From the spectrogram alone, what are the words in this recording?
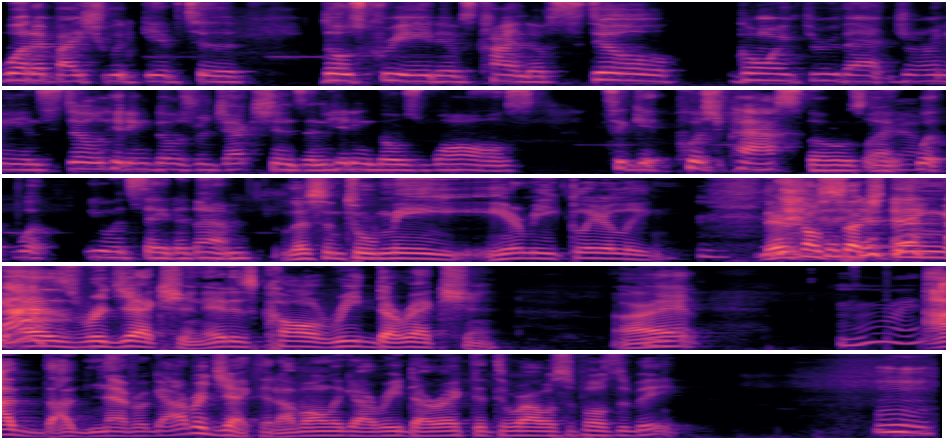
what advice you would give to those creatives kind of still going through that journey and still hitting those rejections and hitting those walls to get pushed past those like Yeah. what what you would say to them Listen to me, hear me clearly. There's no such thing as rejection. It is called redirection. All right. All right. I I've never got rejected. I've only got redirected to where I was supposed to be. Mm.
